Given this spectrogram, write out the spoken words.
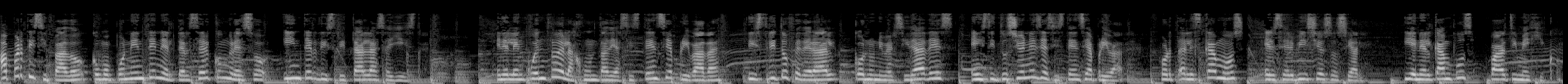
Ha participado como ponente en el tercer Congreso Interdistrital Lasallista, en el encuentro de la Junta de Asistencia Privada, Distrito Federal con universidades e instituciones de asistencia privada. Fortalezcamos el servicio social. Y en el campus Party México.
